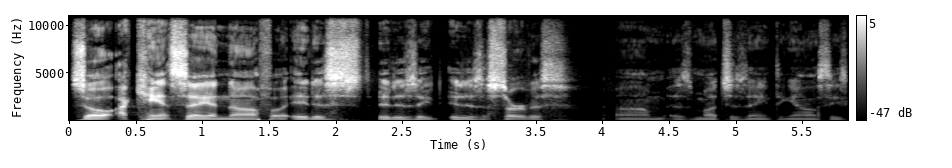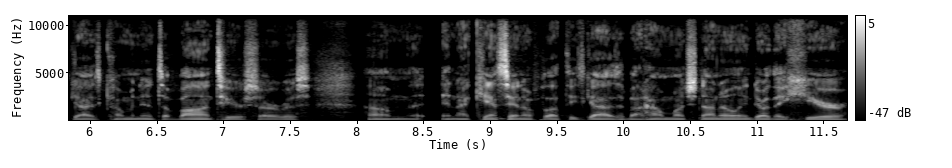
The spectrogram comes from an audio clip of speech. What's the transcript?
so I can't say enough. Uh, it is it is a it is a service. Um, as much as anything else, these guys coming into volunteer service, um, and I can't say enough about these guys about how much not only are they here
